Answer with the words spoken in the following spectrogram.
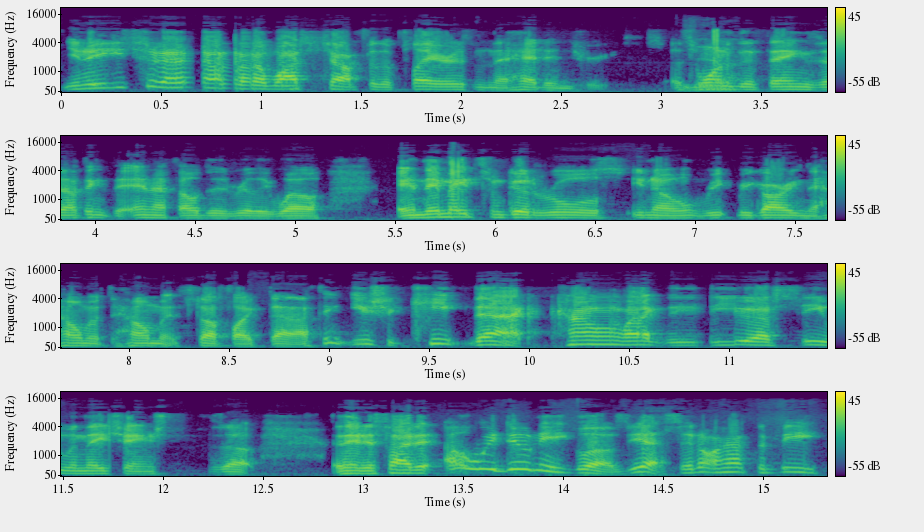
you know, you still got to watch out for the players and the head injuries. That's one of the things that I think the NFL did really well, and they made some good rules. You know, re- regarding the helmet to helmet stuff like that. I think you should keep that kind of like the UFC when they changed things up and they decided, oh, we do need gloves. Yes, they don't have to be.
